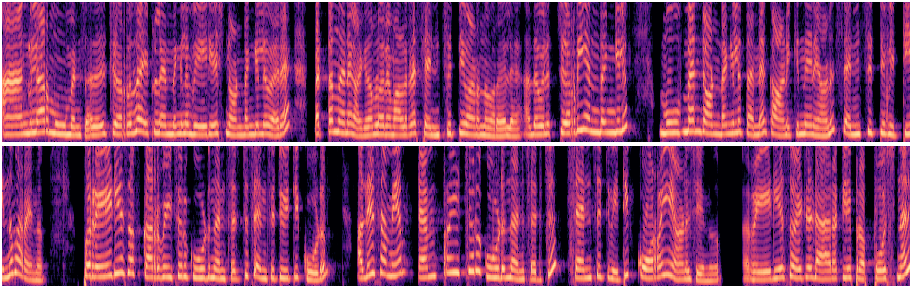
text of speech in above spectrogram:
ആംഗുലാർ മൂവ്മെന്റ്സ് അതായത് ചെറുതായിട്ടുള്ള എന്തെങ്കിലും വേരിയേഷൻ ഉണ്ടെങ്കിൽ വരെ പെട്ടെന്ന് തന്നെ കാണിക്കും. നമ്മൾ പറയാം വളരെ സെൻസിറ്റീവ് ആണെന്ന് പറയാം അല്ലെ? അതേപോലെ ചെറിയ എന്തെങ്കിലും മൂവ്മെന്റ് ഉണ്ടെങ്കിൽ തന്നെ കാണിക്കുന്നതിനെയാണ് സെൻസിറ്റിവിറ്റി എന്ന് പറയുന്നത്. ഇപ്പൊ റേഡിയസ് ഓഫ് കർവേച്ചർ കൂടുന്നതനുസരിച്ച് സെൻസിറ്റിവിറ്റി കൂടും. അതേസമയം ടെമ്പറേച്ചർ കൂടുന്നതനുസരിച്ച് സെൻസിറ്റിവിറ്റി കുറയുകയാണ് ചെയ്യുന്നത്. റേഡിയസുമായിട്ട് ഡയറക്ട്ലി പ്രപ്പോർഷണൽ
